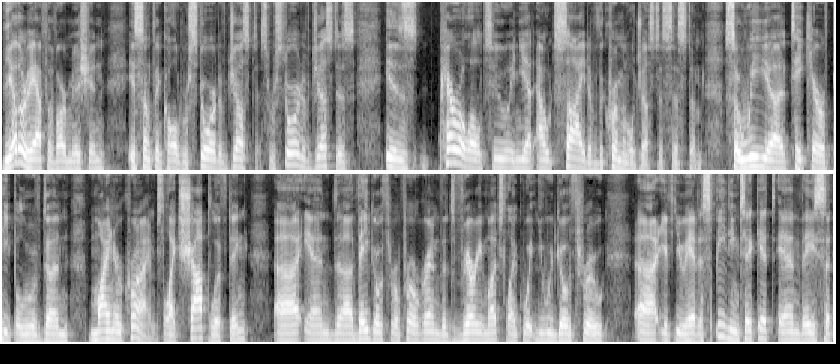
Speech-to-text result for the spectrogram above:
The other half of our mission is something called restorative justice. Restorative justice is parallel to and yet outside of the criminal justice system. So we uh, take care of people who have done minor crimes like shoplifting, uh, and uh, they go through a program that's very much like what you would go through uh, if you had a speeding ticket and they said,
